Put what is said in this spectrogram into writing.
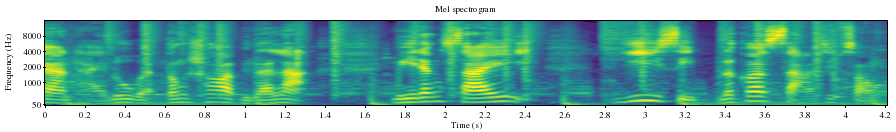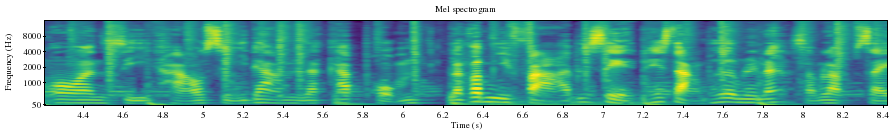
การถ่ายรูปแบบต้องชอบอยู่แล้วล่ะ มีทั้งไซส์ 20 แล้วก็ 32 ออน สีขาวสีดำนะครับผม แล้วก็มีฝาพิเศษให้สั่งเพิ่มเลยนะสำหรับใส่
